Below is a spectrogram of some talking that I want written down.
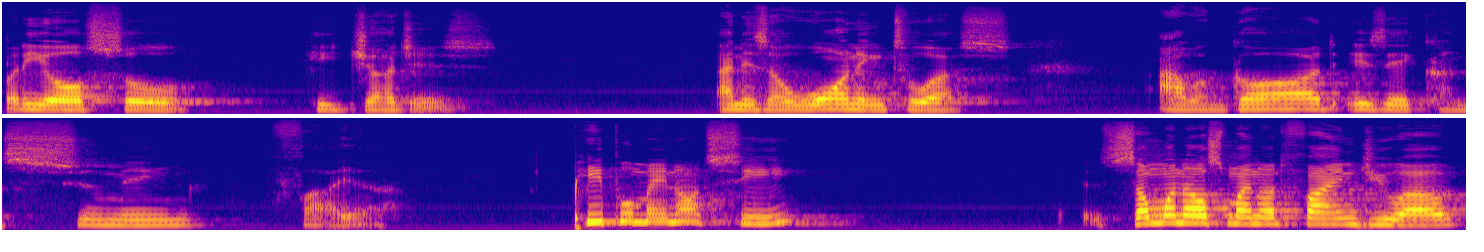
but he also he judges and is a warning to us. Our God is a consuming fire. People may not see, someone else might not find you out,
